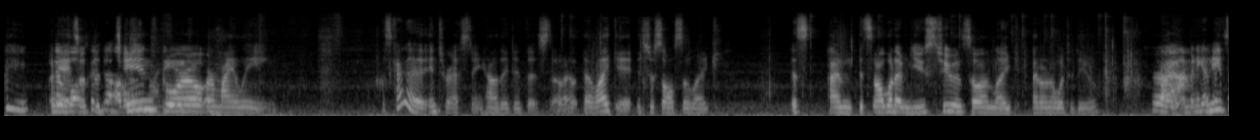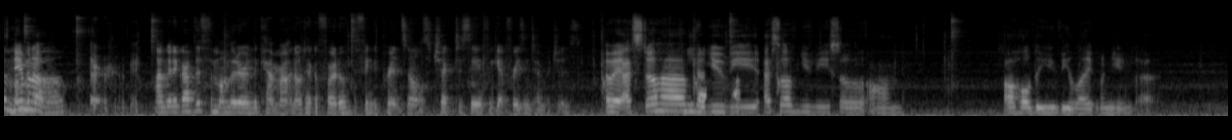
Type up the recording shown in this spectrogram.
okay, what so it's the Jinn. Goryo, or Myling. It's kind of interesting how they did this, though. I, I like it. It's just also like, it's I'm it's not what I'm used to, and so I'm like I don't know what to do. Alright, I'm gonna get I the need thermometer. stamina. There, okay. I'm gonna grab the thermometer and the camera, and I'll take a photo of the fingerprints, and I'll also check to see if we get freezing temperatures. Oh wait, I still have Yeah. UV. I still have UV, so um, I'll hold the UV light when you. Uh,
